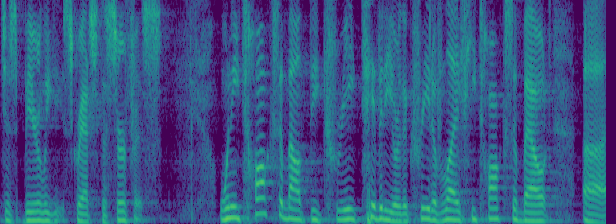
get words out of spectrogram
just barely scratched the surface. When he talks about the creativity or the creative life, he talks about uh,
